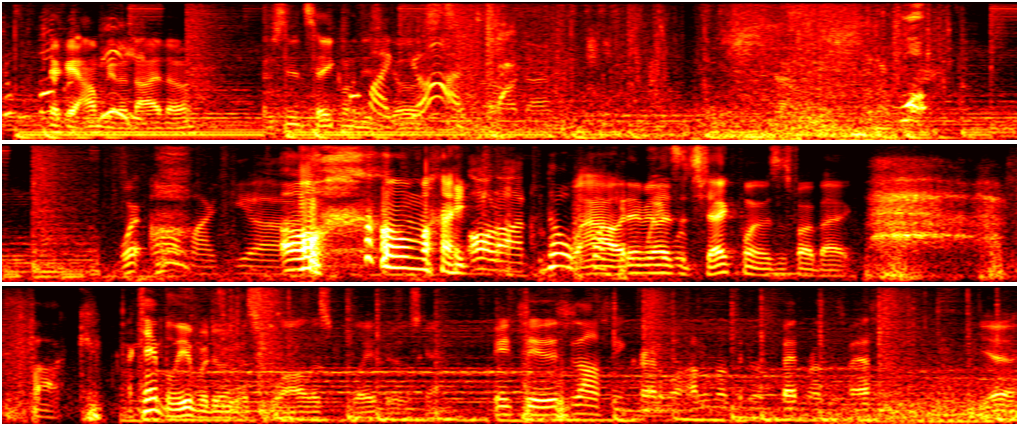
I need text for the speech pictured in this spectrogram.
Don't fuck Okay, with I'm gonna die though. I just need to take one Oh of these Oh my ghosts. god. Whoa! Where? Oh my god. Oh, oh my. Hold on. No Wow, I didn't realize way the checkpoint was this far back. Fuck. I can't believe we're doing this flawless playthrough of this game. Me too. This is honestly incredible. I don't know if anyone's been run this fast. Yeah.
